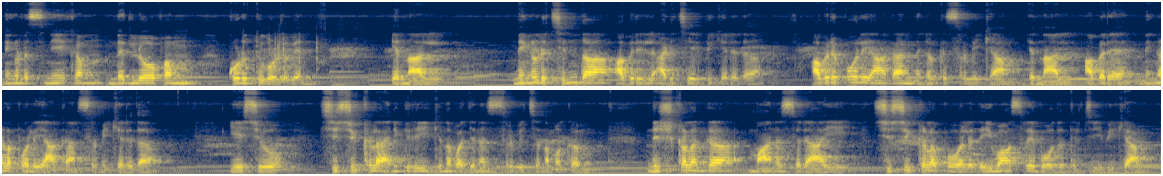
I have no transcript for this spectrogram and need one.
നിങ്ങളുടെ സ്നേഹം നിർലോഭം കൊടുത്തുകൊള്ളുവൻ. എന്നാൽ നിങ്ങളുടെ ചിന്ത അവരിൽ അടിച്ചേൽപ്പിക്കരുത്. അവരെ പോലെയാകാൻ നിങ്ങൾക്ക് ശ്രമിക്കാം എന്നാൽ അവരെ നിങ്ങളെപ്പോലെയാക്കാൻ ശ്രമിക്കരുത്. യേശു ശിശുക്കളെ അനുഗ്രഹിക്കുന്ന വചനം ശ്രമിച്ച നമുക്കും നിഷ്കളങ്ക മാനസരായി ശിശുക്കളെ പോലെ ദൈവാശ്രയ ബോധത്തിൽ ജീവിക്കാം.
